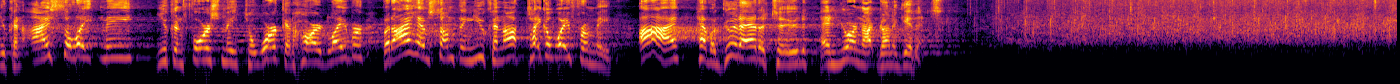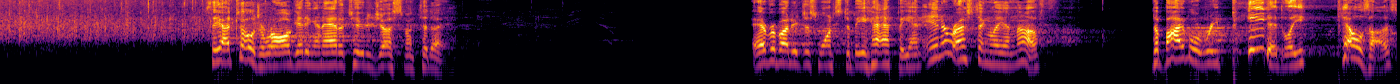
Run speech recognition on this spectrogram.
you can isolate me, you can force me to work at hard labor, but I have something you cannot take away from me. I have a good attitude and you're not going to get it. See, I told you we're all getting an attitude adjustment today. Everybody just wants to be happy. And interestingly enough, the Bible repeatedly tells us,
